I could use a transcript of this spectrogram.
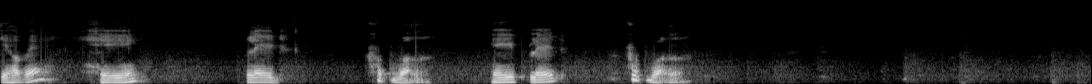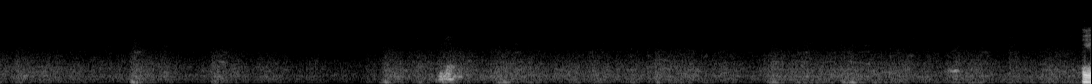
কি হবে? He played football he played football he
